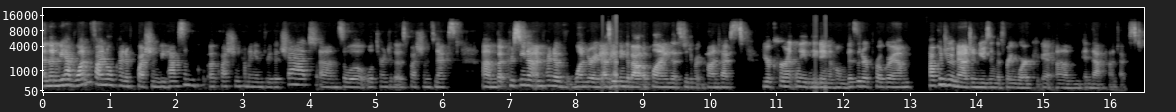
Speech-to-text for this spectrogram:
and then we have one final kind of question. We have some a question coming in through the chat, um, so we'll we'll turn to those questions next. Um, but Christina, I'm kind of wondering as we think about applying this to different contexts. You're currently leading a home visitor program. How could you imagine using the framework um, in that context?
